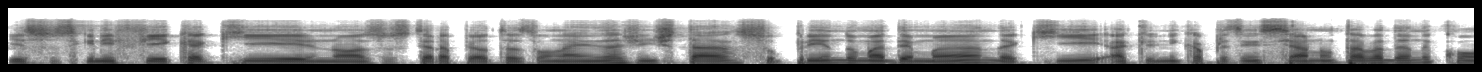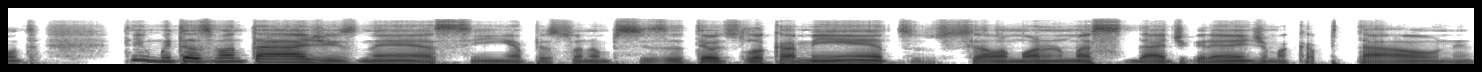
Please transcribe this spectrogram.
isso significa que nós, os terapeutas online, a gente está suprindo uma demanda que a clínica presencial não estava dando conta. Tem muitas vantagens, né? Assim, a pessoa não precisa ter o deslocamento, se ela mora numa cidade grande, uma capital, né?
